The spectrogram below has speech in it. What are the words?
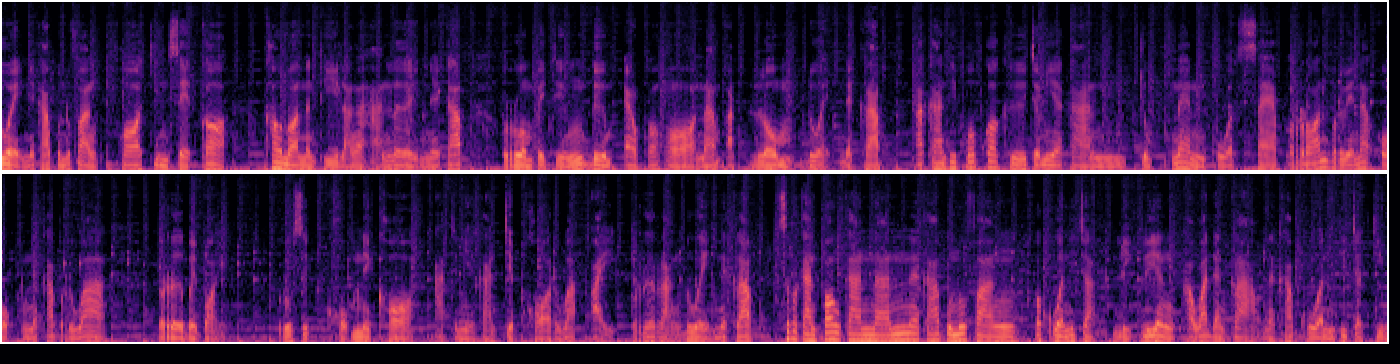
ด้วยนะครับคุณผู้ฟังพอกินเสร็จก็เข้านอนทันทีหลังอาหารเลยนะครับ รวมไปถึงดื่มแอลกอฮอล์น้ำอัดลมด้วยนะครับ อาการที่พบก็คือจะมีอาการจุกแน่นปวดแสบร้อนบริเวณหน้าอกนะครับ หรือว่าเรอบ่อย รู้สึกขมในคอ อาจจะมีอาการเจ็บคอหรือว่าไอเรื้อรังด้วยนะครับสำหรับการป้องกันนั้นนะครับคุณผู้ฟังก็ควรที่จะหลีกเลี่ยงภาวะดังกล่าวนะครับ ควรที่จะกิน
